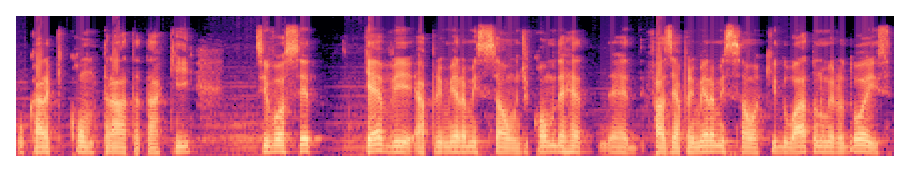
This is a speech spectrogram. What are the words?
o cara que contrata tá aqui. Se você quer ver a primeira missão, de como é, fazer a primeira missão aqui do ato número 2,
